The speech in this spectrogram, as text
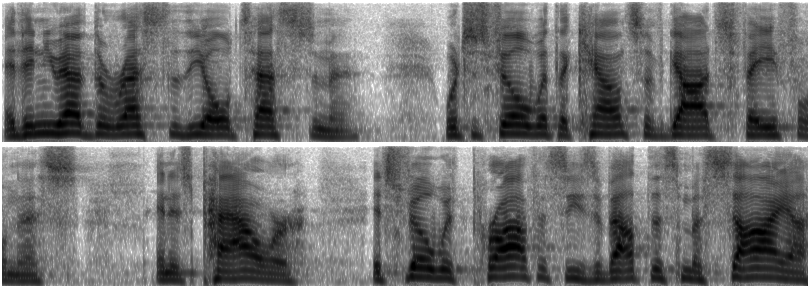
And then you have the rest of the Old Testament, which is filled with accounts of God's faithfulness and his power. It's filled with prophecies about this Messiah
